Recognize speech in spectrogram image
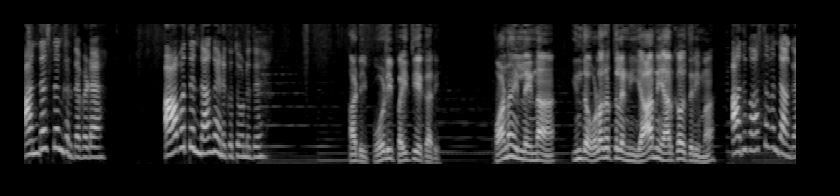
அந்தஸ்துங்கிறத விட ஆபத்துன்னு தாங்க எனக்கு தோணுது. அடி போடி பைத்தியக்காரி. பணம் இல்லைன்னா இந்த உலகத்துல நீ யாருன்னு யாருக்காவது தெரியுமா? அது வாஸ்தவம் தாங்க.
